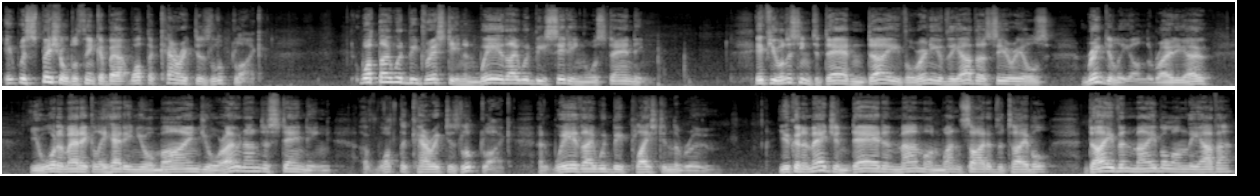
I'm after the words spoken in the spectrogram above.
it was special to think about what the characters looked like, what they would be dressed in, and where they would be sitting or standing. If you were listening to Dad and Dave or any of the other serials regularly on the radio, you automatically had in your mind your own understanding of what the characters looked like and where they would be placed in the room. You can imagine Dad and Mum on one side of the table, Dave and Mabel on the other,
